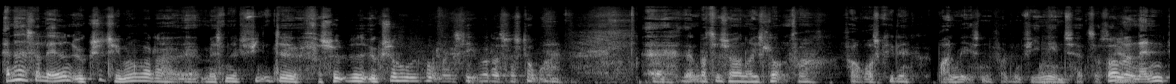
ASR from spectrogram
Han havde så lavet en økse til mig, hvor der, øh, med sådan et fint øh, forsølvet øksehoved på. Man kan se, hvor der så stod Øh, den var til Søren Rislund fra, fra Roskilde Brandvæsen for den fine indsats. Og så er der en anden,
